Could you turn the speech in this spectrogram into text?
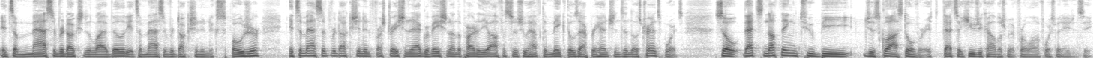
It's a massive reduction in liability. It's a massive reduction in exposure. It's a massive reduction in frustration and aggravation on the part of the officers who have to make those apprehensions and those transports. So that's nothing to be just glossed over. It, that's a huge accomplishment for a law enforcement agency.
